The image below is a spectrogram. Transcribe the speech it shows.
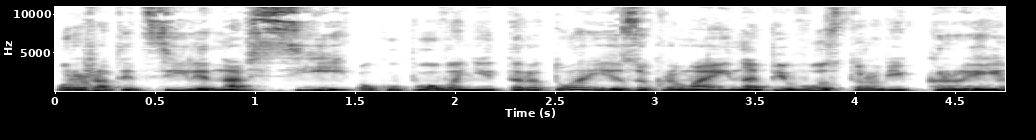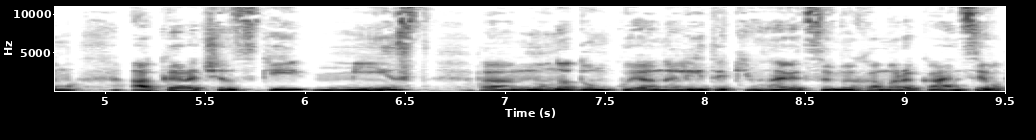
уражати цілі на всій окупованій території, зокрема і на півострові Крим, а Керченський міст. е, Ну на думку і аналітиків, навіть самих американців,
